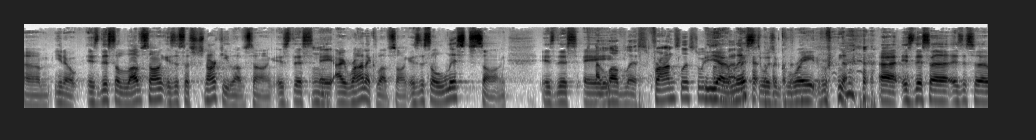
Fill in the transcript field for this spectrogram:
Um, you know, is this a love song? Is this a snarky love song? Is this a ironic love song? Is this a list song? Is this a I love Liszt. Franz Liszt. We yeah, Liszt was a great. uh, is this a is this a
